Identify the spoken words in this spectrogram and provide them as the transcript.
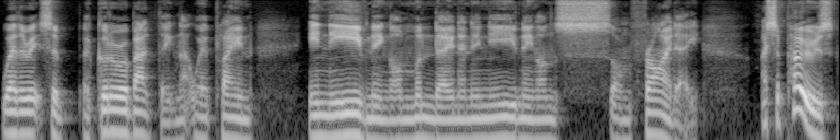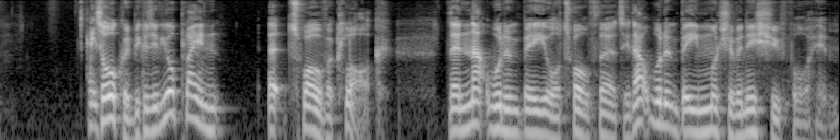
whether it's a, a good or a bad thing that we're playing in the evening on Monday and then in the evening on on Friday. I suppose it's awkward because if you're playing at twelve o'clock, then that wouldn't be or 12:30 that wouldn't be much of an issue for him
